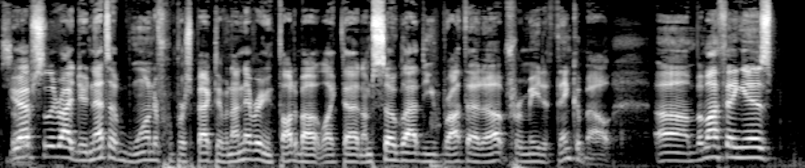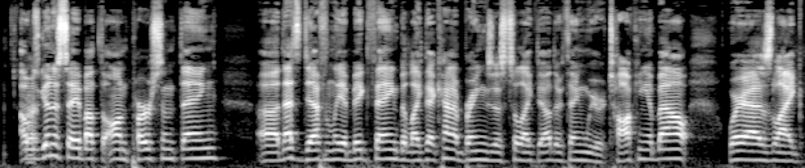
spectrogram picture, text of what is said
So, You're absolutely right, dude. And that's a wonderful perspective. And I never even thought about it like that. And I'm so glad that you brought that up for me to think about. Um, but my thing is, I was going to say about the on person thing. Uh, that's definitely a big thing. But like that kind of brings us to like the other thing we were talking about. Whereas, like,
